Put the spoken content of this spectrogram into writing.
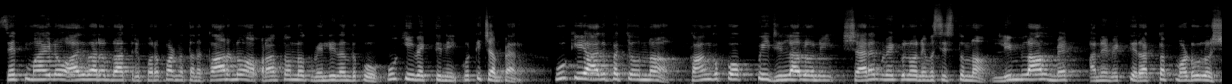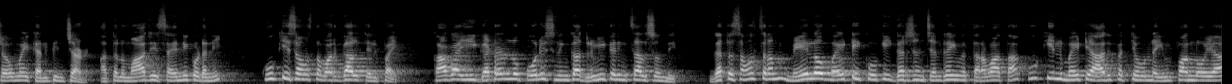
సెట్ మాయిలో ఆదివారం రాత్రి పొరపాటున తన కారును ఆ ప్రాంతంలోకి వెళ్ళినందుకు కూకీ వ్యక్తిని కొట్టి చంపారు. కూకీ ఆధిపత్యం ఉన్న కాంగ్పోక్పి జిల్లాలోని షరణ్ వెంగులో నివసిస్తున్న లిమ్లాల్ మెట్ అనే వ్యక్తి రక్తపు మడుగులో శవమై కనిపించాడు. అతను మాజీ సైనికుడని కూకీ సంస్థ వర్గాలు తెలిపాయి. కాగా ఈ ఘటనను పోలీసులు ఇంకా ధృవీకరించాల్సి ఉంది గత సంవత్సరం మేలో మైటీ కూకీ ఘర్షణ చెలరేగిన తర్వాత కూకీలు మైటీ ఆధిపత్యం ఉన్న ఇంఫాల్ లోయ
